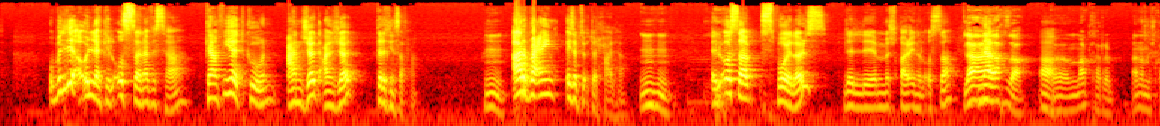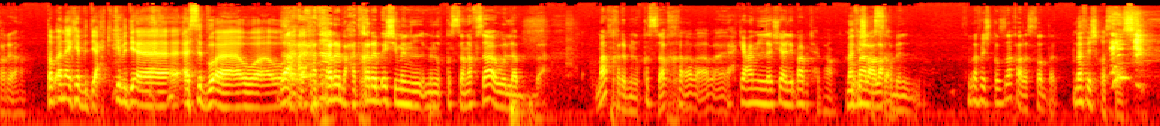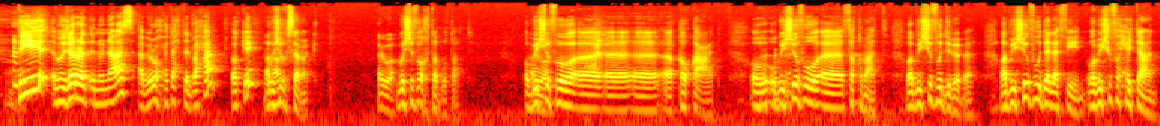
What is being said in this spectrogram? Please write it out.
وباللي أقول لك القصة نفسها كان فيها تكون عن جد عن جد 30 صفحة. امم 40 إذا بتقتل حالها. القصة سبويلرز للي مش قارئين القصة. لا نا- لحظة. آه. آه. ما تخرب. أنا مش قارئها. طب أنا كيف بدي أحكي؟ كيف بدي أسب و... و... لا حتخرب حتخرب إشي من من القصة نفسها ولا ب... ما تخرب من القصة. خ... احكي عن الأشياء اللي ما بتحبها. ما فيش. علاقة بال ما فيش قصة؟ خلص تفضل. ما فيش قصة. في مجرد إنه ناس بيروحوا تحت البحر أوكي. وبيشوفوا سمك. أيوه. وبيشوفوا أخطبوطات. وبيشوفوا آه، آه، آه، قوقعات. وبيشوفوا آه، فقمات وبيشوفوا دببة وبيشوفوا دلافين وبيشوفوا حيتان.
